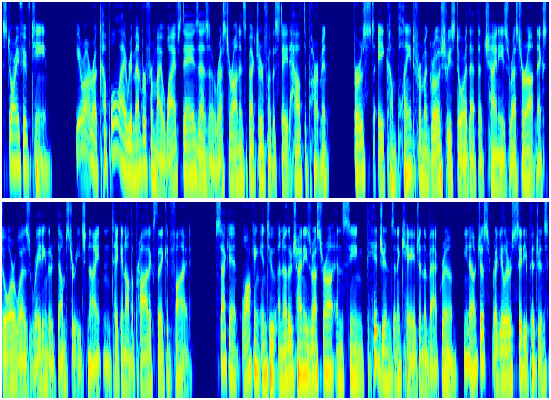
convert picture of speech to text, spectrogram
Story 15. Here are a couple I remember from my wife's days as a restaurant inspector for the state health department. First, a complaint from a grocery store that the Chinese restaurant next door was raiding their dumpster each night and taking all the products they could find. Second, walking into another Chinese restaurant and seeing pigeons in a cage in the back room. You know, just regular city pigeons.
